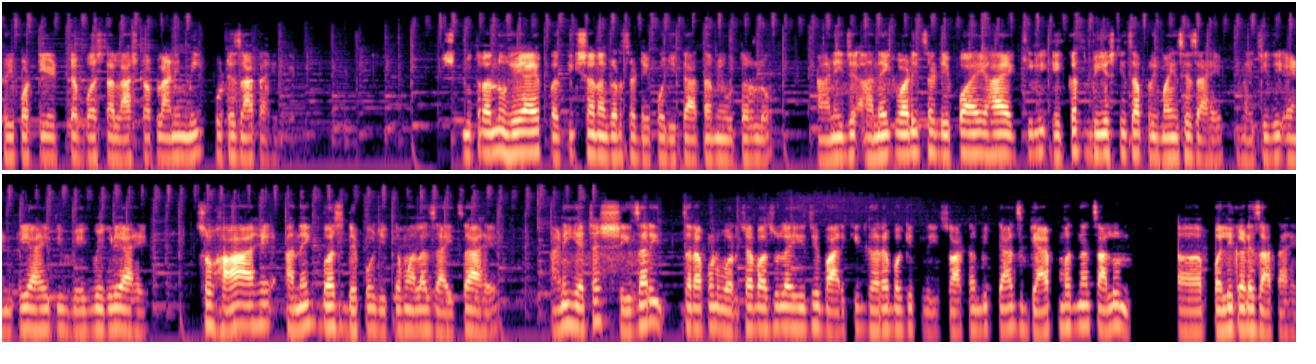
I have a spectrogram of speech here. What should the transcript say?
थ्री फॉर्टी एटच्या बसच्या लास्ट स्टॉपला आणि मी कुठे जात आहे ते. मित्रांनो हे आहे प्रतीक्षानगरचं डेपो जिथे आता मी उतरलो. आणि जे अनेकवाडीचं डेपो आहे हा ॲक्च्युली एकच बी एस टीचा प्रिमायसेस आहे. पण याची जी एंट्री आहे ती वेगवेगळी आहे. सो हा आहे अनेक बस डेपो जिथे मला जायचं आहे. आणि याच्या शेजारी जर आपण वरच्या बाजूला ही जी बारकी घरं बघितली सो आता मी त्याच गॅपमधनं चालून पलीकडे जात आहे.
